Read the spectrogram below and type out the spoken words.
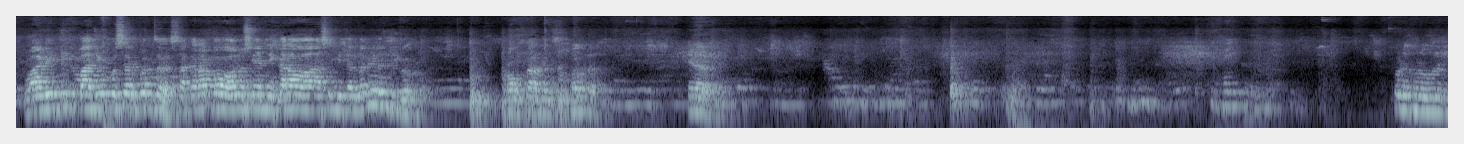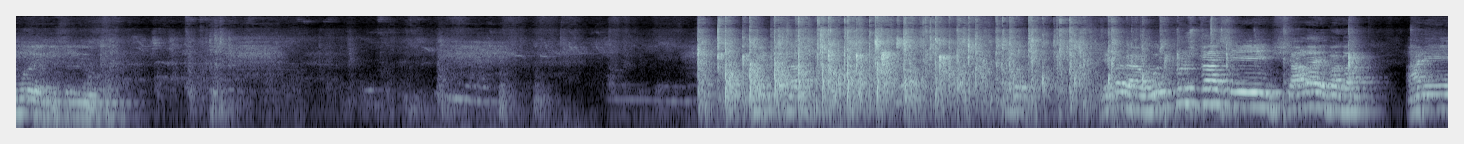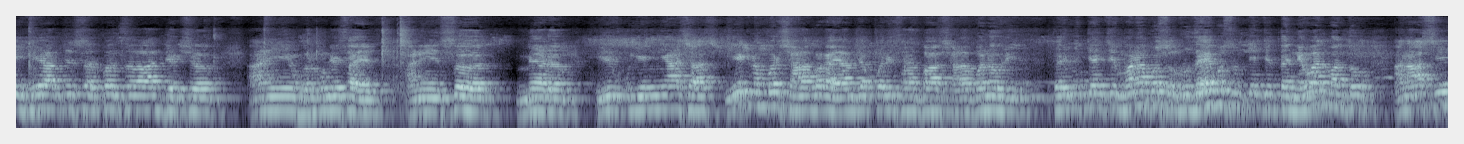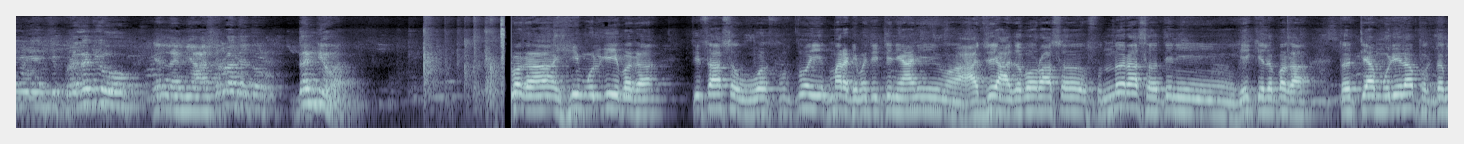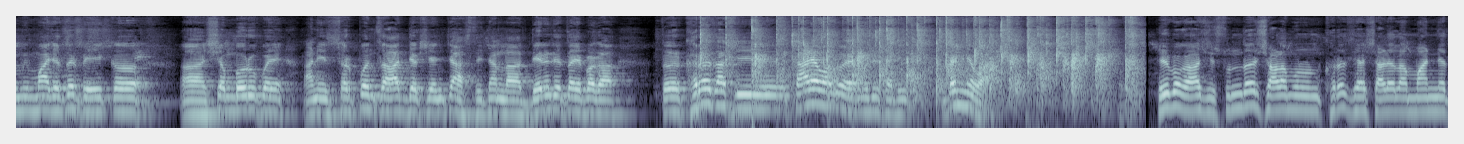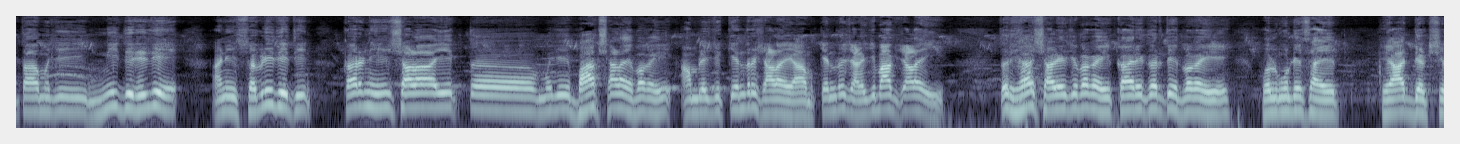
वाडीतील माजी उपसरपंच सकारामभाऊ वानुसे यांनी करावा असं मी त्यांना विनंती करतो भाऊ, करा थोडं थोडं उलट मुळे हे बघा उत्कृष्ट अशी शाळा आहे बघा आणि हे आमचे सरपंच अध्यक्ष आणि भरमुंडे साहेब आणि सर मॅडम हे- यांनी अशा एक नंबर शाळा बघा आमच्या परिसरात बाग शाळा बनवली. तर मी त्यांचे मनापासून हृदयापासून त्यांचे धन्यवाद मानतो आणि अशी यांची प्रगती हो यांना मी आशीर्वाद देतो. धन्यवाद. बघा ही मुलगी बघा तिचं असं वक्तृत्व एक मराठीमध्ये तिने आणि आजी आजोबावर असं सुंदर असं तिने हे केलं बघा. तर त्या मुलीला फक्त मी माझ्यातर्फे एक शंभर रुपये आणि सरपंच अध्यक्ष यांच्या हस्ते त्यांना देण्यात येत आहे बघा. तर खरंच अशी टाळ्या वाजवा या मुलीसाठी. धन्यवाद. हे बघा अशी सुंदर शाळा म्हणून खरंच ह्या शाळेला मान्यता म्हणजे मी दिलेली आहे आणि सगळी देतील. कारण ही शाळा एक तर म्हणजे भागशाळा आहे बघा ही. आंबल्याची केंद्र शाळा आहे. आम केंद्र शाळेची भागशाळा आहे ही. तर ह्या शाळेचे बघा हे कार्यकर्ते आहेत बघा हे. होलगुंडे साहेब हे अध्यक्ष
